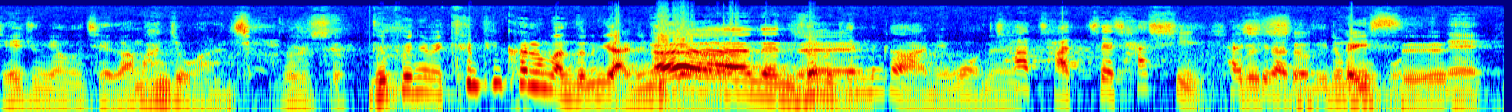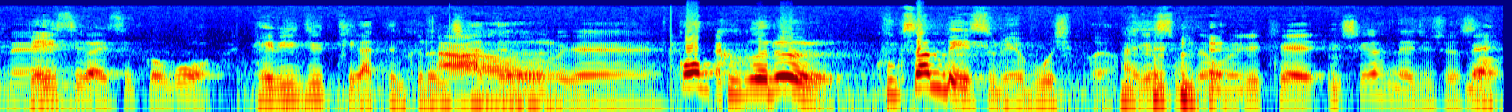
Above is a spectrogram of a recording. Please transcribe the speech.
제일 중요한 건 제가 만족하는 차. 그렇죠. 대표님이 캠핑카를 만드는 게 아닙니다. 아, 네, 저는 캠핑카 아니고 네. 차 자체 샤시, 샤시라든지 그렇죠. 이런 베이스. 부분, 네, 네. 베이스가 있을 거고 헤비듀티 같은 그런 차들 아우, 예. 꼭 그거를 국산 베이스로 해보고 싶어요. 알겠습니다. 오늘 이렇게 시간 내주셔서 네.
